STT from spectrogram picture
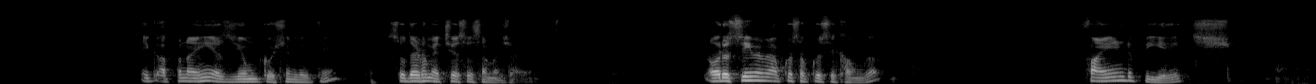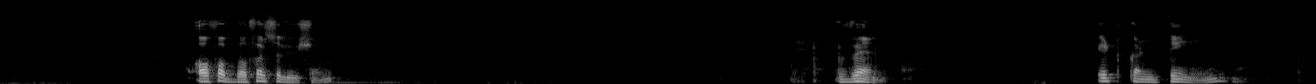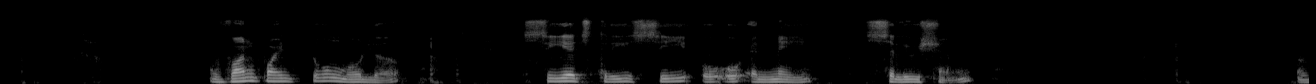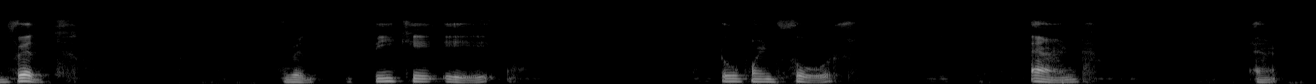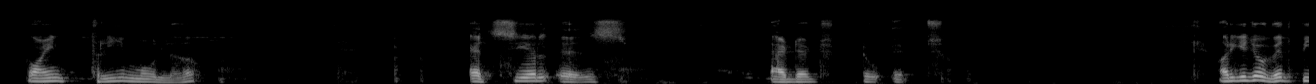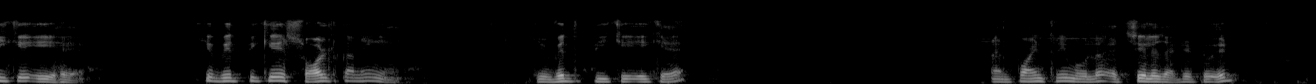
एक अपना ही अज्यूम्ड क्वेश्चन लेते हैं। सो so दैट हम अच्छे से समझ आए। और उसी में मैं आपको सब कुछ सिखाऊँगा। Find P H of a buffer solution when it contain 1.2 mole N A solution with with pKa 2.4 and and 0.3 molar HCl is added to it और ये जो विद पी के ए है ये विद पी के salt का नहीं है। ये विद पी के एक है। H C L is added to it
